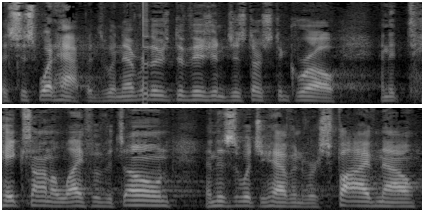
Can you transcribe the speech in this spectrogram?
That's just what happens. Whenever there's division, it just starts to grow and it takes on a life of its own. And this is what you have in verse 5 now.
